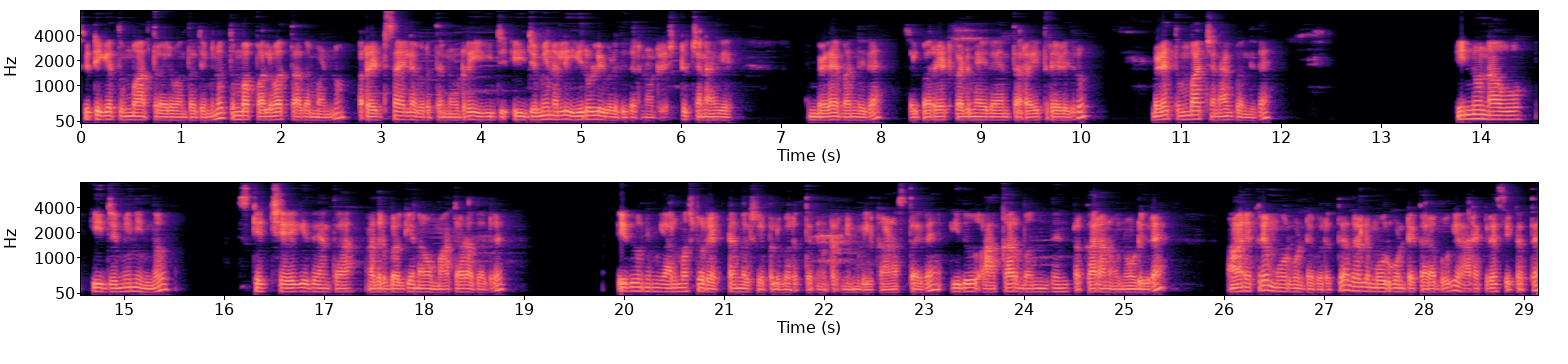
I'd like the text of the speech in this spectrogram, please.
ಸಿಟಿಗೆ ತುಂಬ ಹತ್ರ ಇರುವಂಥ ಜಮೀನು. ತುಂಬ ಫಲವತ್ತಾದ ಮಣ್ಣು. ರೆಡ್ ಸಾಯಿಲೇ ಬರುತ್ತೆ ನೋಡ್ರಿ. ಈ ಜ, ಈ ಜಮೀನಲ್ಲಿ ಈರುಳ್ಳಿ ಬೆಳೆದಿದ್ದಾರೆ ನೋಡ್ರಿ. ಎಷ್ಟು ಚೆನ್ನಾಗಿ ಬೆಳೆ ಬಂದಿದೆ. ಸ್ವಲ್ಪ ರೇಟ್ ಕಡಿಮೆ ಇದೆ ಅಂತ ರೈತರು ಹೇಳಿದರು. ಬೆಳೆ ತುಂಬ ಚೆನ್ನಾಗಿ ಬಂದಿದೆ. ಇನ್ನು ನಾವು ಈ ಜಮೀನಿಂದು ಸ್ಕೆಚ್ ಹೇಗಿದೆ ಅಂತ ಅದ್ರ ಬಗ್ಗೆ ನಾವು ಮಾತಾಡೋದಾದ್ರೆ, ಇದು ನಿಮಗೆ ಆಲ್ಮೋಸ್ಟ್ ರೆಕ್ಟಾಂಗಲ್ ಶೇಪಲ್ಲಿ ಬರುತ್ತೆ ನೋಡ್ರಿ, ನಿಮ್ಗೆ ಇಲ್ಲಿ ಕಾಣಿಸ್ತಾ ಇದೆ. ಇದು ಆಕಾರ ಬಂದಿನ ಪ್ರಕಾರ ನಾವು ನೋಡಿದರೆ ಆರು ಎಕರೆ ಮೂರು ಗುಂಟೆ ಬರುತ್ತೆ. ಅದರಲ್ಲಿ ಮೂರು ಗುಂಟೆ ಖರಾಬ್ ಹೋಗಿ ಆರು ಎಕರೆ ಸಿಗುತ್ತೆ.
